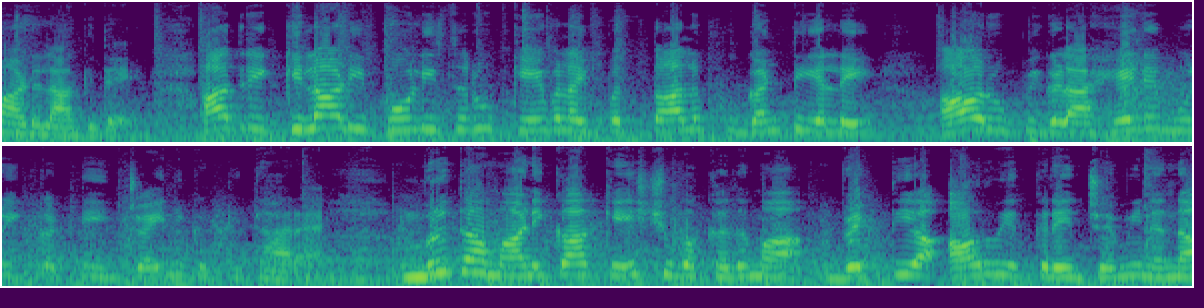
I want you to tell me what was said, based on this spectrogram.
ಮಾಡಲಾಗಿದೆ. ಆದರೆ ಕಿಲಾಡಿ ಪೊಲೀಸರು ಕೇವಲ ಇಪ್ಪತ್ನಾಲ್ಕು ಗಂಟೆಯಲ್ಲೇ ಆರೋಪಿಗಳ ಹೆಡೆಮುರಿ ಕಟ್ಟಿ ಜೈಲಿಗಟ್ಟಿದ್ದಾರೆ. ಮೃತ ಮಾಣಿಕ ಕೇಶವ ಕದಮ ವ್ಯಕ್ತಿಯ ಆರು ಎಕರೆ ಜಮೀನನ್ನ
